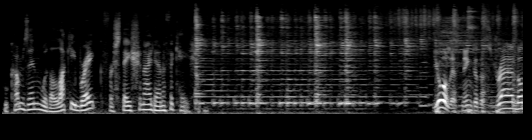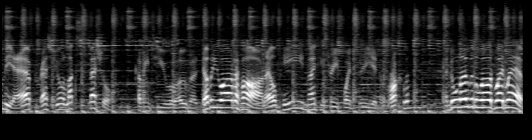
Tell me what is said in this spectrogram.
who comes in with a lucky break for station identification. You're listening to the Strand on the Air Press Your Luck special, coming to you over WRFR LP 93.3 in Rockland and all over the World Wide Web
